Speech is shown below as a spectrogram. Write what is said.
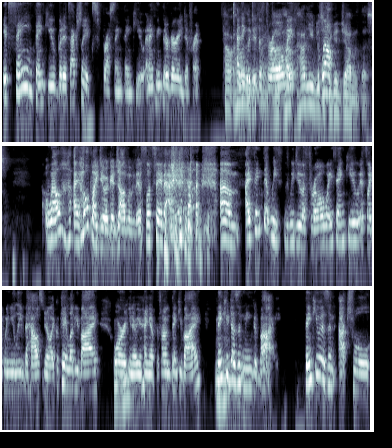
it's saying thank you, but it's actually expressing thank you. And I think they're very different. How, how I think we different? do the throwaway. How, how, do you do such well, a good job of this? Well i hope i do a good job of this. Let's say that. Um, i think that we we do a throwaway thank you. It's like when you leave the house and you're like okay love you bye. Or mm-hmm. you know you hang up the phone thank you bye. Thank mm-hmm. you doesn't mean goodbye. Thank you is an actual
